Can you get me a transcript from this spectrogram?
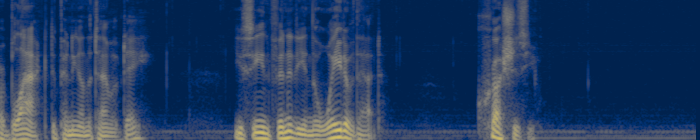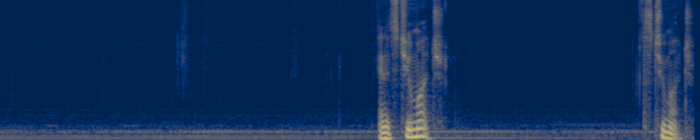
or black, depending on the time of day. You see infinity, and the weight of that crushes you. And it's too much. It's too much.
